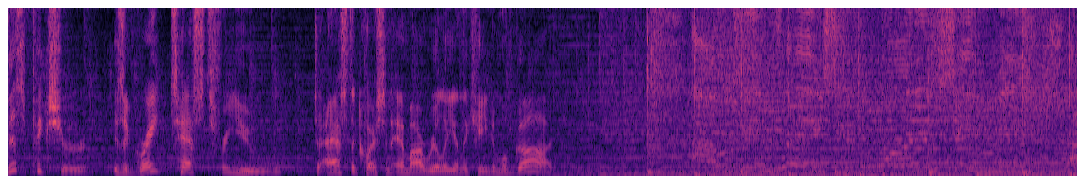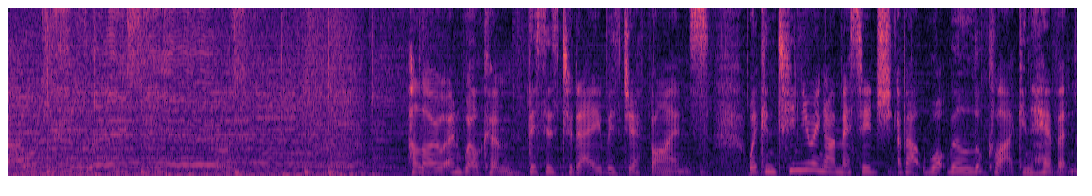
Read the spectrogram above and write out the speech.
This picture is a great test for you to ask the question Am I really in the kingdom of God? Hello and welcome. This is Today with Jeff Vines. We're continuing our message about what we'll look like in heaven,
